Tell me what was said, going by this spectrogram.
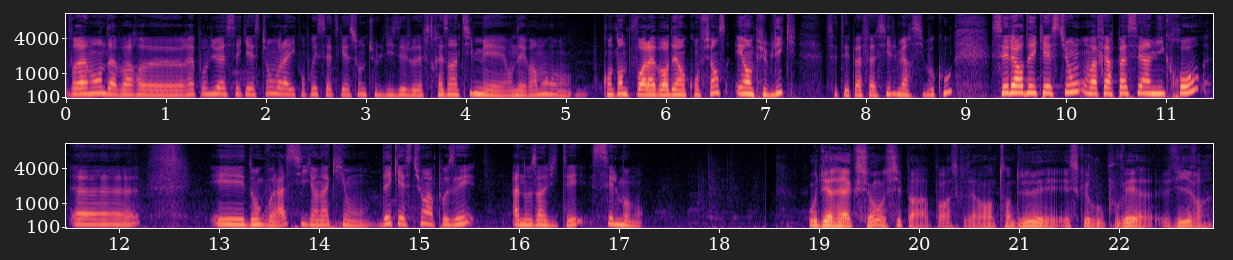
vraiment, d'avoir euh, répondu à ces questions, voilà, y compris cette question, tu le disais, Joseph, très intime, mais on est vraiment content de pouvoir l'aborder en confiance et en public. C'était pas facile, merci beaucoup. C'est l'heure des questions, on va faire passer un micro. euh, et donc voilà, s'il y en a qui ont des questions à poser à nos invités, c'est le moment. Ou des réactions aussi par rapport à ce que vous avez entendu et, et ce que vous pouvez euh, vivre.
